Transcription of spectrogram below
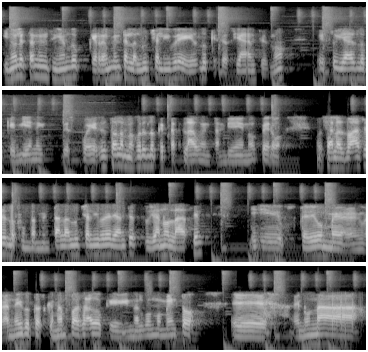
y no le están enseñando que realmente la lucha libre es lo que se hacía antes, ¿no? Esto ya es lo que viene después, esto a lo mejor es lo que te aplauden también, ¿no? Pero o sea, las bases, lo fundamental, la lucha libre de antes, pues ya no la hacen. Y pues, te digo, anécdotas que me han pasado que en algún momento, eh, en una,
